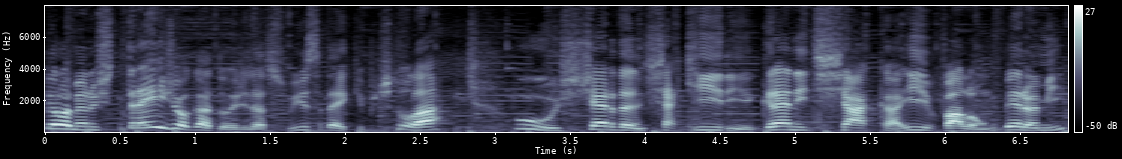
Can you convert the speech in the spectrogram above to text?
pelo menos três jogadores da Suíça, da equipe titular, os Sherdan Shakiri, Granit Xhaka e Valon Berami,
